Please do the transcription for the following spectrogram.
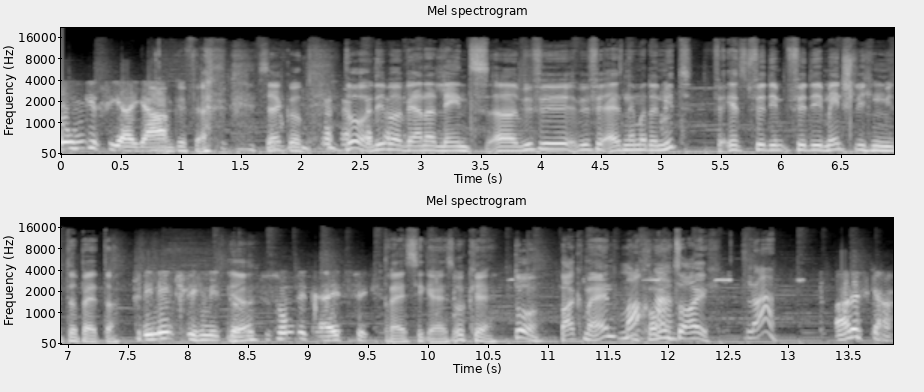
So ungefähr, ja. Ungefähr. Sehr gut. Du, lieber Werner Lenz, äh, wie, viel, wie viel Eis nehmen wir denn mit? Für, jetzt für die, für die menschlichen Mitarbeiter. Für die menschlichen Mitarbeiter, Ja. das ist um die 30. 30 Eis, okay. Du, pack mal ein Mach und kommen mal. zu euch. Klar. Alles klar.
